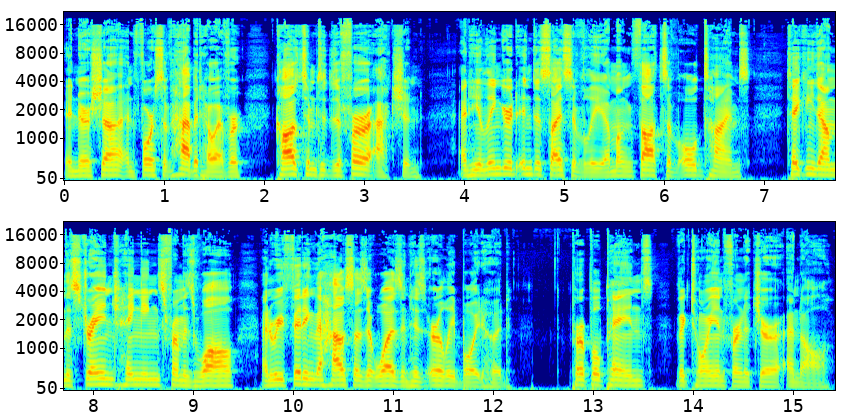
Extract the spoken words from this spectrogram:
Inertia and force of habit, however, caused him to defer action, and he lingered indecisively among thoughts of old times, taking down the strange hangings from his wall and refitting the house as it was in his early boyhood purple panes, Victorian furniture, and all.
